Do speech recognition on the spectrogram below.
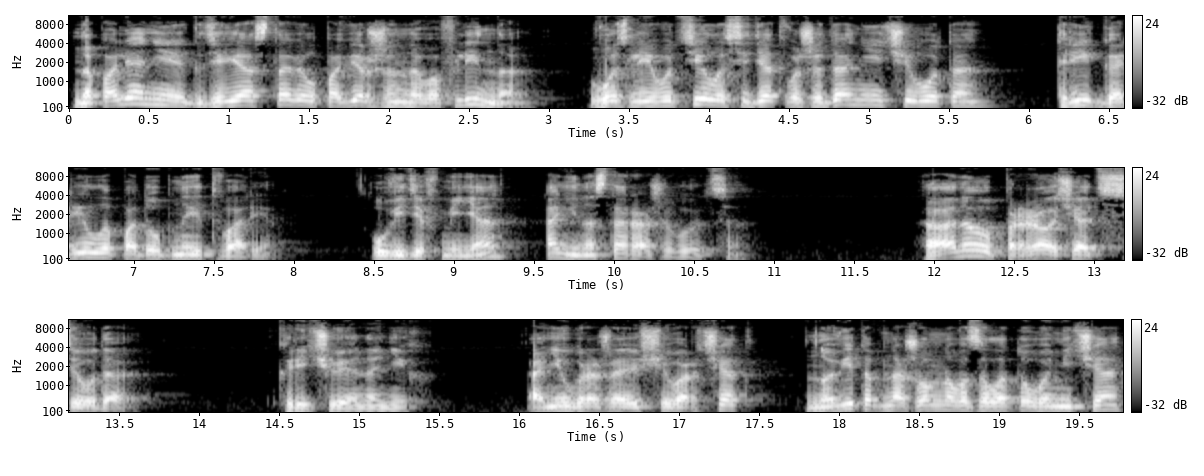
На поляне, где я оставил поверженного Флинна, возле его тела сидят в ожидании чего-то три гориллоподобные твари. Увидев меня, они настораживаются. «А ну, прочь отсюда!» – кричу я на них. Они угрожающе ворчат, но вид обнаженного золотого меча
